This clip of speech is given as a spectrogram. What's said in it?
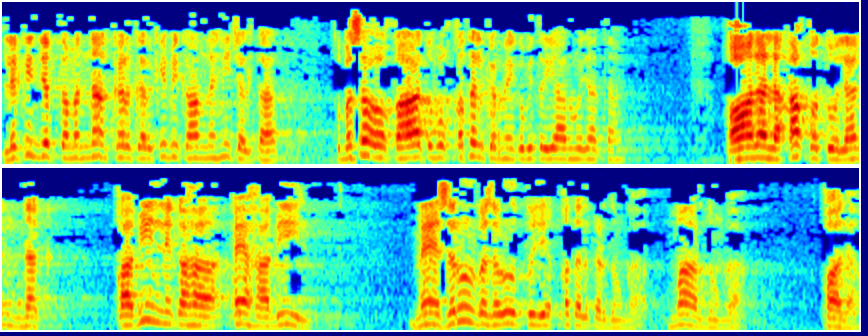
لیکن جب تمنا کر کر کے بھی کام نہیں چلتا، تو بسا اوقات وہ قتل کرنے کو بھی تیار ہو جاتا ہے۔ لأقتلنک قابیل نے کہا، اے حابیل، میں ضرور بضرور تجھے قتل کر دوں گا، مار دوں گا۔ قالا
